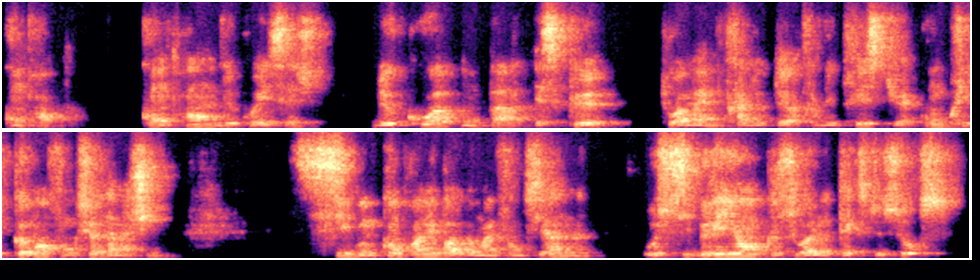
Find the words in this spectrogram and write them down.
Comprendre. Comprendre de quoi il s'agit. De quoi on parle. Est-ce que toi-même, traducteur, traductrice, tu as compris comment fonctionne la machine. Si vous ne comprenez pas comment elle fonctionne, aussi brillant que soit le texte source,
